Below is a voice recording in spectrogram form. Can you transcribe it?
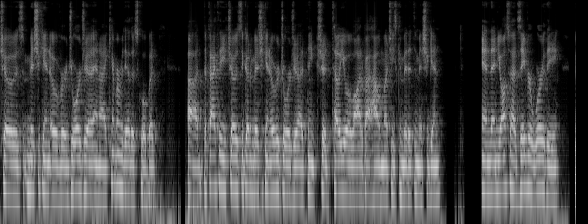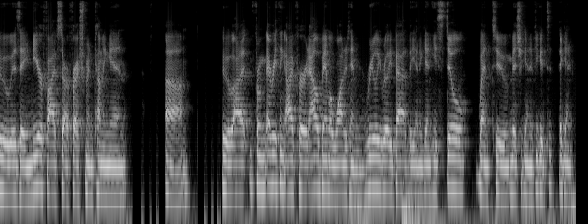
chose Michigan over Georgia, and I can't remember the other school, but uh, the fact that he chose to go to Michigan over Georgia, I think, should tell you a lot about how much he's committed to Michigan. And then you also have Xavier Worthy, who is a near five star freshman coming in. Um, who, I, from everything I've heard, Alabama wanted him really, really badly. And again, he still went to Michigan. If you could, t- again,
